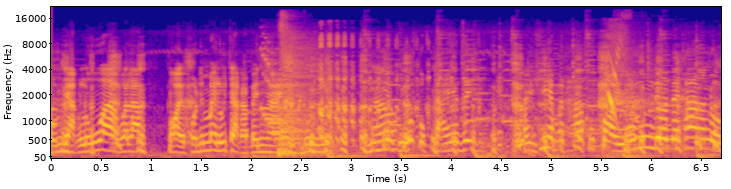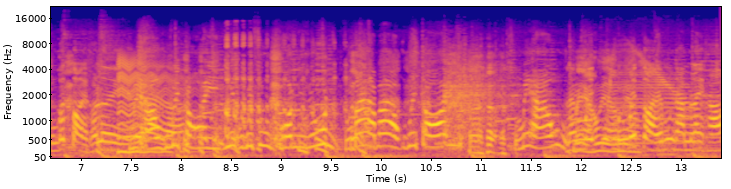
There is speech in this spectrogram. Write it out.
ผมอยากรู้ว่าเวลาต่อยคนที่ไม่รู้จักกันเป็นไงพวกนี้เฮียกูก็ตกใจสิไอ้เฮียมาท้ากูต่อยแล้วนะมึงเดินไปข้างถนนก็ต่อยเขาเลยไม่เอากูไม่ต่อยเฮียกูไม่สู้คนนู่นบ้าเปล่ากูไม่ต่อยกูไม่เอาแล้วไม่มึงเอาไม่เอา มึงไม่ไม่เอาต่อยแล้วมึงทำอะไรเขา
